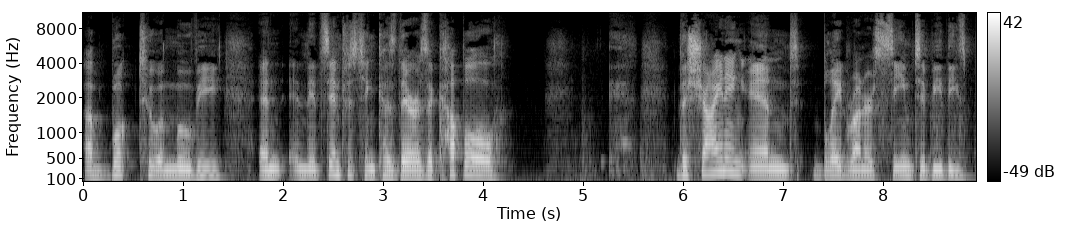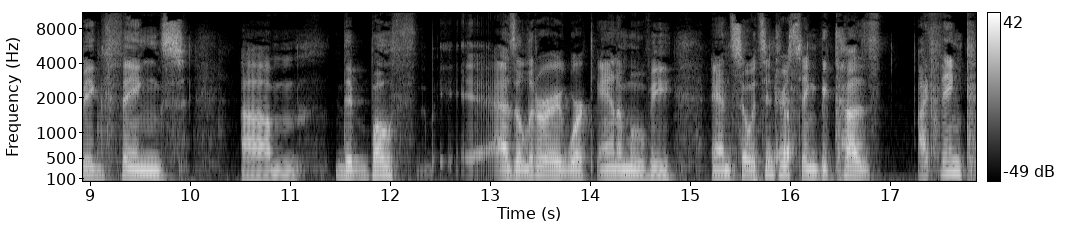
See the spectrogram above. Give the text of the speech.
a book to a movie, and and it's interesting because there's a couple. The Shining and Blade Runner seem to be these big things um, that both as a literary work and a movie, and so it's interesting yeah. because I think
